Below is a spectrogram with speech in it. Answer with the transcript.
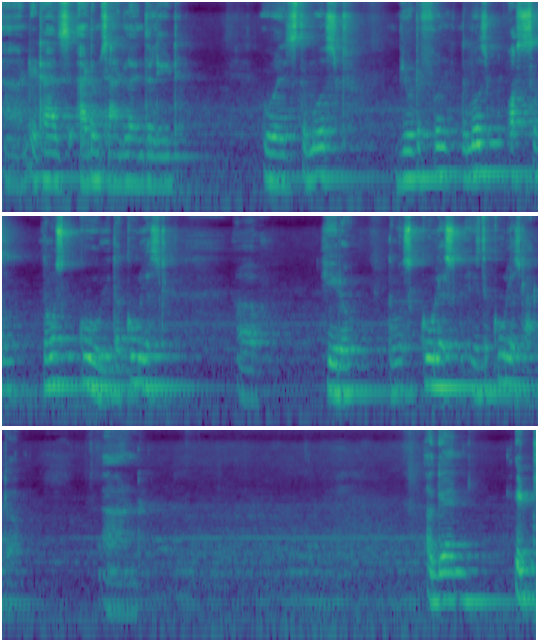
And it has Adam Sandler in the lead, who is the most beautiful, the most awesome, the most cool, the coolest uh, hero, the most coolest, he's the coolest actor. And again, it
